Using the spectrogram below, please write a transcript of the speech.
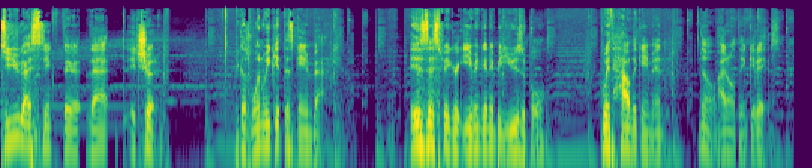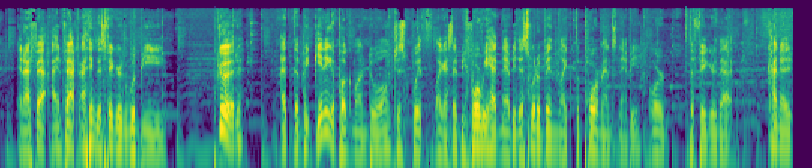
do you guys think that that it should because when we get this game back is this figure even going to be usable with how the game ended? No, I don't think it is. And I fa- in fact, I think this figure would be good at the beginning of Pokemon Duel, just with, like I said, before we had Nebby, this would have been like the poor man's Nebby, or the figure that kind of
